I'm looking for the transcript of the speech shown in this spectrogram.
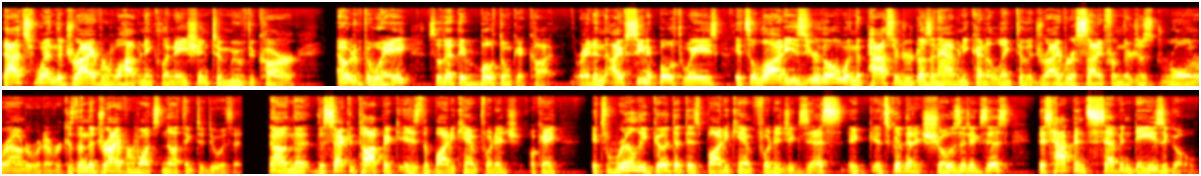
that's when the driver will have an inclination to move the car out of the way so that they both don't get caught, right? And I've seen it both ways. It's a lot easier though when the passenger doesn't have any kind of link to the driver aside from they're just rolling around or whatever, because then the driver wants nothing to do with it. Now, the, the second topic is the body cam footage, okay? It's really good that this body cam footage exists. It, it's good that it shows it exists. This happened seven days ago,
